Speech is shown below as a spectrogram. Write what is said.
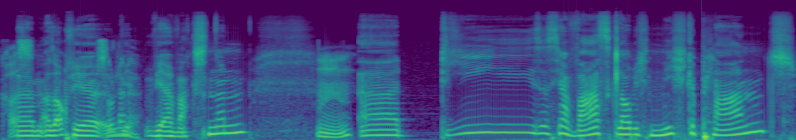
krass. Ähm, also auch wir, So wir, wir Erwachsenen. Mhm. Äh, dieses Jahr war es, glaube ich, nicht geplant.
